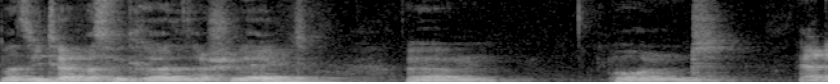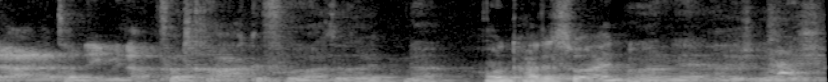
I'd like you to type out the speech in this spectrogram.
man sieht halt, was für Kreise da schlägt. Ähm, und ja, der eine hat dann irgendwie nach einem Vertrag gefragt direkt. Ne? Und hattest du einen? Ah, nee, hatte ich noch nicht.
